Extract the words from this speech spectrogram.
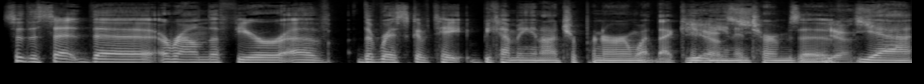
So the set the around the fear of the risk of ta- becoming an entrepreneur and what that can Yes. mean in terms of Yes. yeah.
